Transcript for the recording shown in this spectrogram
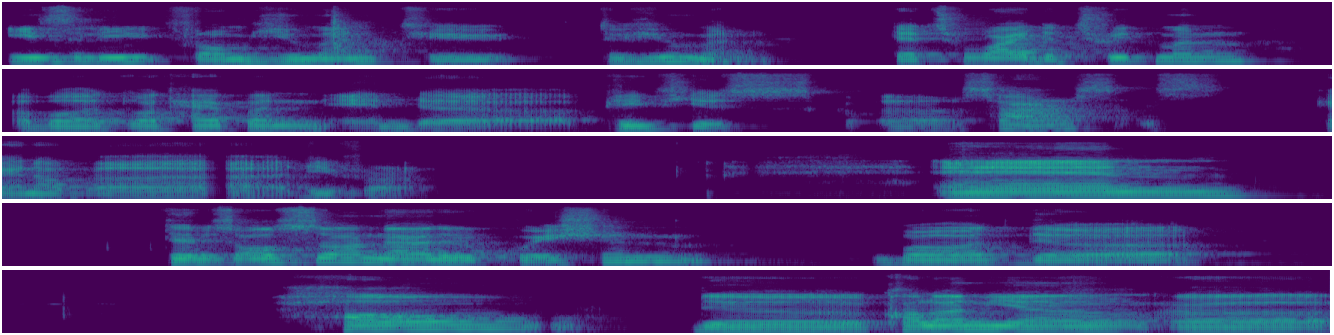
easily from human to, to human. That's why the treatment about what happened in the previous uh, SARS is kind of uh, different. And there is also another question about the how the colonial uh,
